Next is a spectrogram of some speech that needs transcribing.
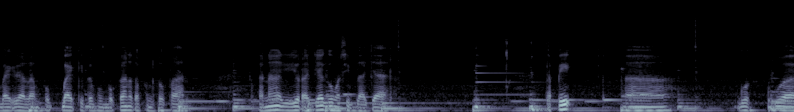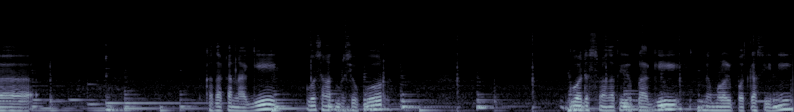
baik dalam baik itu pembukaan atau penutupan karena jujur aja gue masih belajar. Tapi uh, gue gue katakan lagi gue sangat bersyukur gue ada semangat hidup lagi dengan melalui podcast ini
